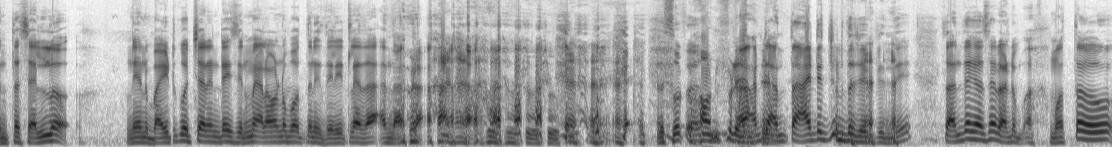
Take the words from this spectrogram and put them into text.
ఇంత చలిలో నేను బయటకు వచ్చానంటే ఈ సినిమా ఎలా ఉండబోతుంది నీకు తెలియట్లేదా అంది ఆవిడ. అంటే అంత యాటిట్యూడ్తో చెప్పింది. సో అంతే కదా సార్ అంటే మొత్తం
